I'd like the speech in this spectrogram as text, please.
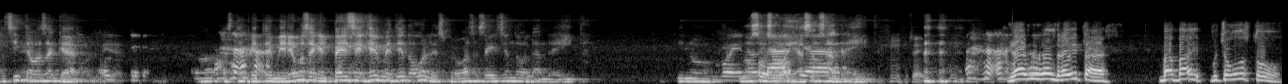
así te vas a quedar. Hasta que te miremos en el PSG metiendo goles, pero vas a seguir siendo la Andreita. Aquí no, no sos gracias. sos Andreita. Gracias, Andreita. Bye bye, mucho gusto,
